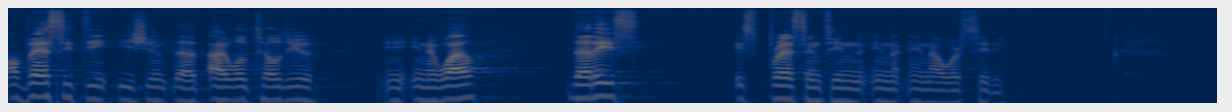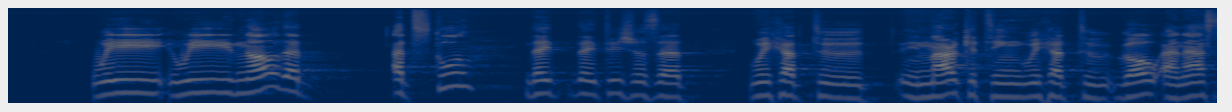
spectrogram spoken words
obesity issue that I will tell you in, in a while, that is, is present in, in, in our city. We, we know that at school, they, they teach us that we had to, in marketing, we had to go and ask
